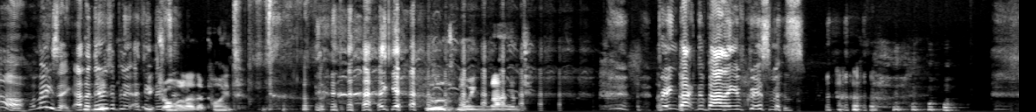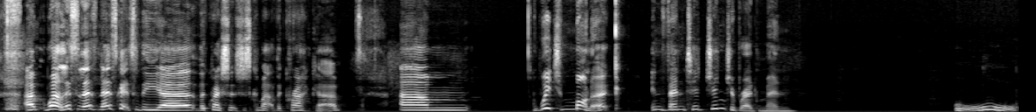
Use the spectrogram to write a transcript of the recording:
Oh, amazing! And there is a blue. I think Big there's Cromwell had a point. yeah. the world's going mad. Bring back the banning of Christmas. Um, well, listen. Let's let's get to the uh, the question that's just come out of the cracker. Um, which monarch invented gingerbread men? Ooh,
